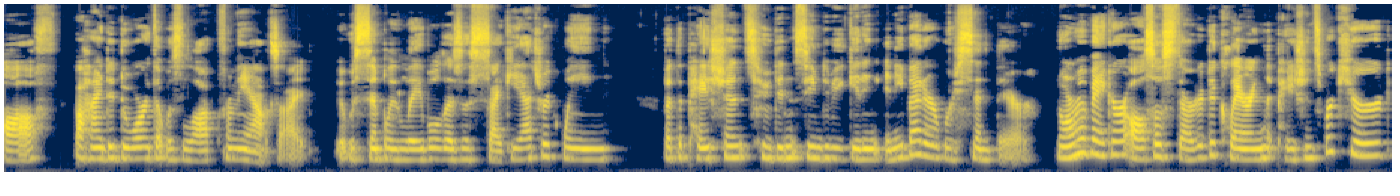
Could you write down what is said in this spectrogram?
off behind a door that was locked from the outside. It was simply labeled as a psychiatric wing but the patients who didn't seem to be getting any better were sent there. Norma Baker also started declaring that patients were cured,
